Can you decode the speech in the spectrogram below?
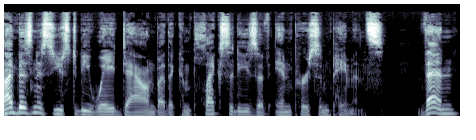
My business used to be weighed down by the complexities of in person payments. Then,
